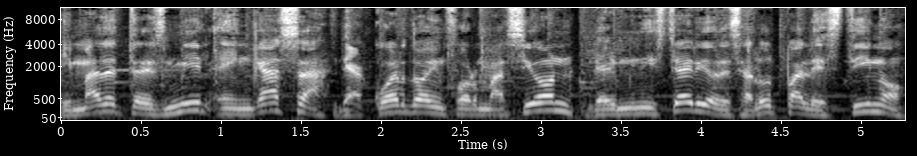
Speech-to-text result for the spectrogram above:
y más de 3.000 en Gaza, de acuerdo a información del Ministerio de Salud palestino.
